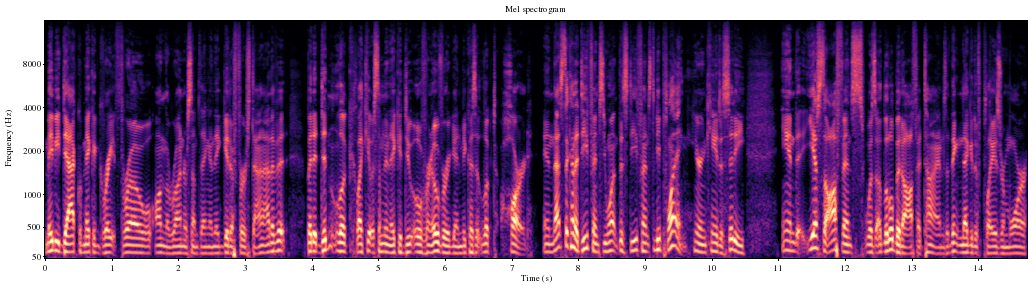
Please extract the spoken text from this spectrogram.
maybe Dak would make a great throw on the run or something and they'd get a first down out of it, but it didn't look like it was something they could do over and over again because it looked hard. And that's the kind of defense you want this defense to be playing here in Kansas City. And yes, the offense was a little bit off at times. I think negative plays were more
